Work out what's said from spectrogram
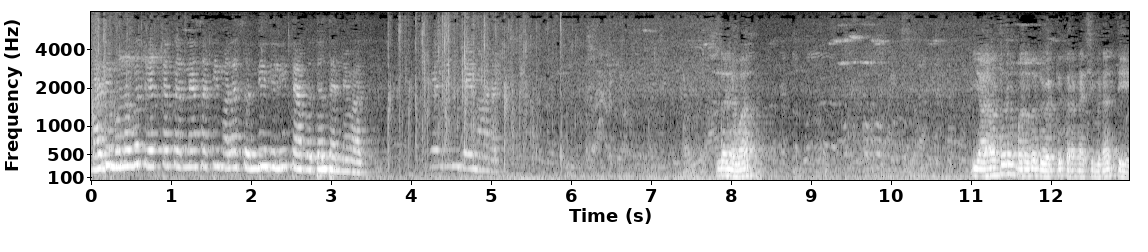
माझे मनोगत व्यक्त करण्यासाठी मला संधी दिली त्याबद्दल धन्यवाद. जय धन्यवाद. यानंतर मनोगत व्यक्त करण्याची विनंती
